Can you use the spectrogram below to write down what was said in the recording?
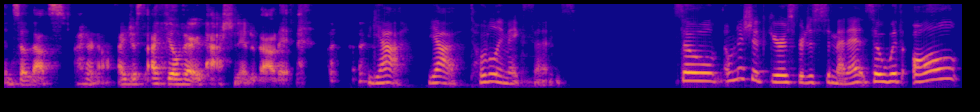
And so that's i don't know. I just i feel very passionate about it. Yeah. Yeah. Totally makes sense so I want to shift gears for just a minute. So with all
